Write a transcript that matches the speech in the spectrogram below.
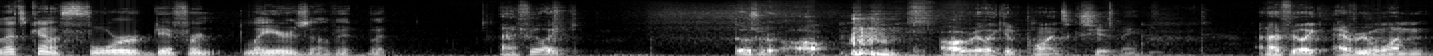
that's kind of four different layers of it, but I feel like those were all all really good points. Excuse me. And I feel like everyone,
